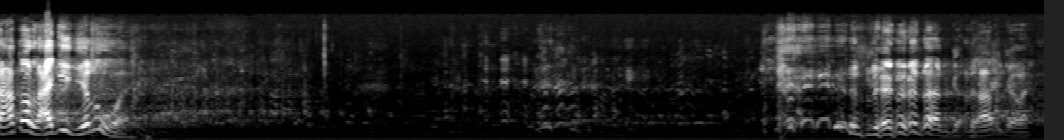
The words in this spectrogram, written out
ત્યાં તો લાગી ગયેલું હોય. બેન કહેવાય.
